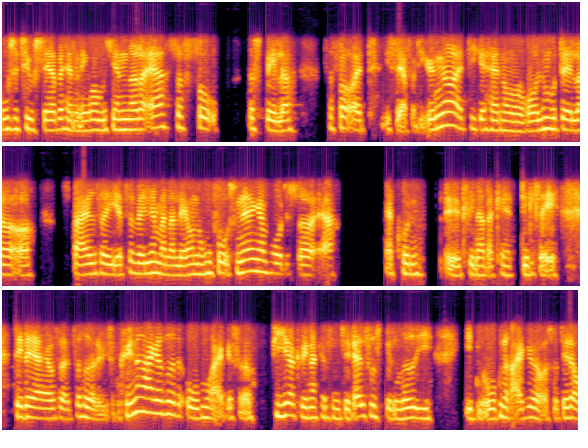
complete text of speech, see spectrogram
positiv særbehandling, hvor man siger, når der er så få, der spiller, så for at, især for de yngre, at de kan have nogle rollemodeller og spejle sig i, at så vælger man at lave nogle få turneringer, hvor det så er, er kun øh, kvinder, der kan deltage. Det der er jo så, så hedder det ligesom kvinderække, og så hedder det åben række, så piger og kvinder kan sådan set altid spille med i, i den åbne række, og så det er der jo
